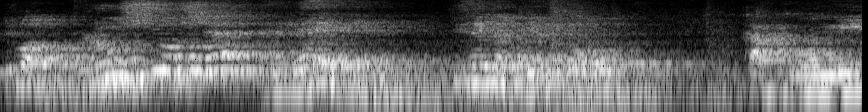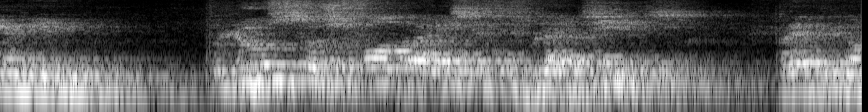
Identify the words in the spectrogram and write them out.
Λοιπόν, πλούσιος ελέη. Τι θέλει να πει αυτό; Κακομύρι, πλούσιος φόδρα είσαι στις βλακίες. Πρέπει να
